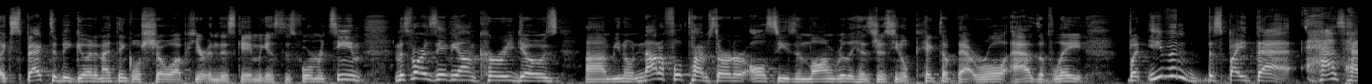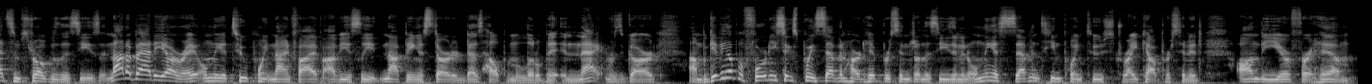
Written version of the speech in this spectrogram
expect to be good, and I think will show up here in this game against his former team. And as far as Xzavion Curry goes, um, you know, not a full time starter all season long, really has just, you know, picked up that role as of late. But even despite that, has had some struggles this season. Not a bad ERA, only a 2.95. Obviously, not being a starter does help him a little bit in that regard. Um, but giving up a 46.7 hard hit percentage on the season and only a 17.2 strikeout percentage on the year for him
